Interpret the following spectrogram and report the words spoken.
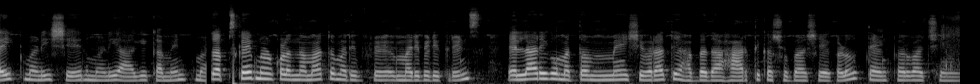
ಲೈಕ್ ಮಾಡಿ ಶೇರ್ ಮಾಡಿ, ಹಾಗೆ ಕಮೆಂಟ್ ಮಾಡಿ. ಸಬ್ಸ್ಕ್ರೈಬ್ ಮಾಡ್ಕೊಳ್ಳೋದನ್ನ ಮಾತ್ರ ಮರಿ, ಮರಿಬೇಡಿ ಫ್ರೆಂಡ್ಸ್ ಎಲ್ಲರಿಗೂ ಮತ್ತೊಮ್ಮೆ ಶಿವರಾತ್ರಿ ಹಬ್ಬದ ಆರ್ಥಿಕ ಶುಭಾಶಯಗಳು. ಥ್ಯಾಂಕ್ ಫಾರ್ ವಾಚಿಂಗ್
